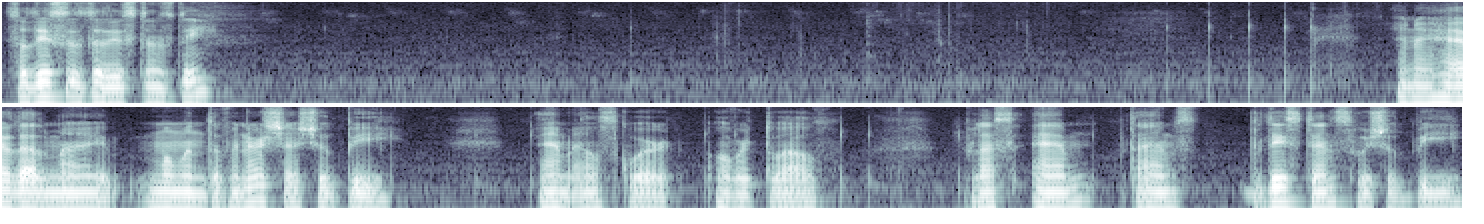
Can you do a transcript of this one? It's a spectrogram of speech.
So this is the distance d. And I have that my moment of inertia should be ml squared over 12 plus m times the distance, which would be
